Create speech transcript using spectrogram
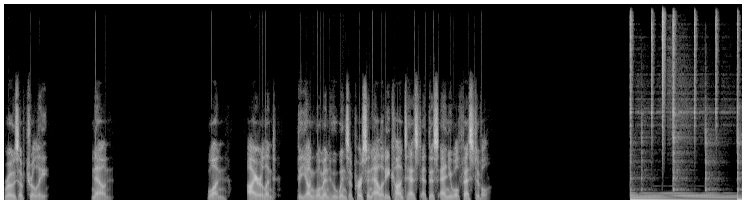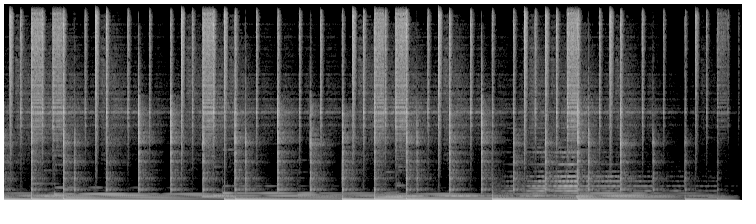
Rose of Tralee. Noun. 1. Ireland, the young woman who wins a personality contest at this annual festival.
